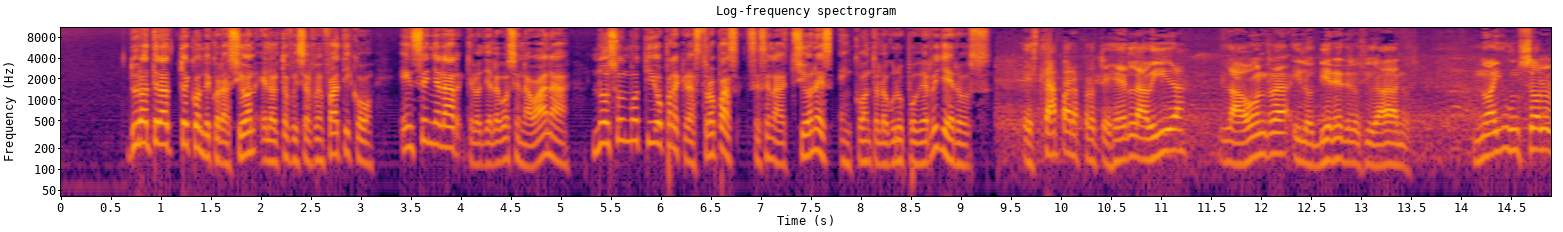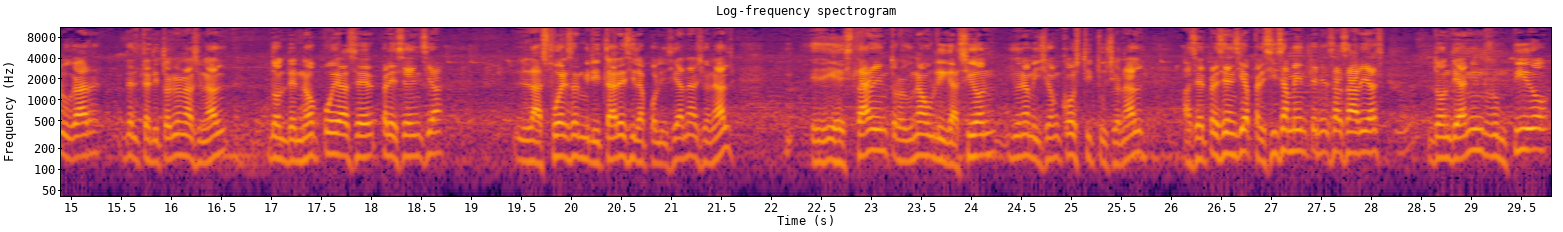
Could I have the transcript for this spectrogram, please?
Durante el acto de condecoración, el alto oficial fue enfático en señalar que los diálogos en La Habana no son motivo para que las tropas cesen las acciones en contra de los grupos guerrilleros. está para proteger la vida, la honra y los bienes de los ciudadanos. No hay un solo lugar del territorio nacional donde no pueda hacer presencia las fuerzas militares y la Policía Nacional. Y está dentro de una obligación y una misión constitucional hacer presencia precisamente en esas áreas donde han irrumpido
